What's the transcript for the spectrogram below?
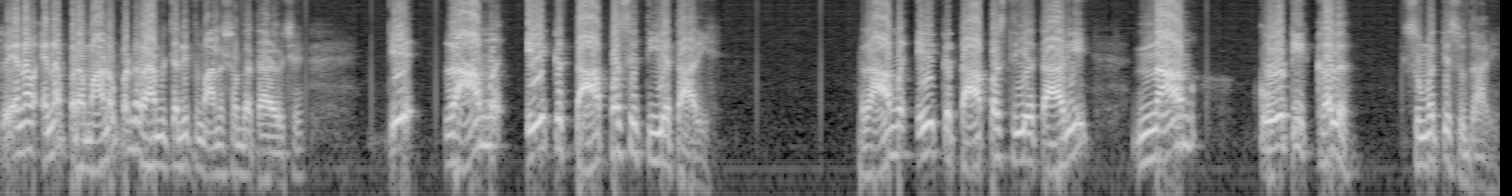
તો એના એના પ્રમાણો પણ રામચરિત માનસમાં બતાવ્યો છે કે રામ એક તાપસ તિય તારી. રામ એક તાપસ્ત્રીય તારી, નામ કોટી ખલ સુમતિ સુધારી.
